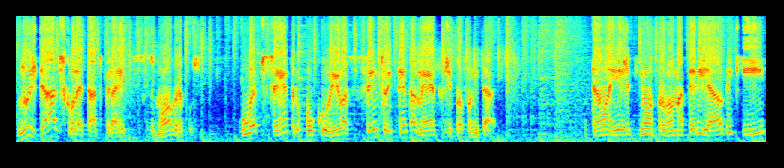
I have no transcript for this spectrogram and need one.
Nos dados coletados pela rede de sismógrafos, o epicentro ocorreu a 180 metros de profundidade. Então aí a gente tinha uma prova material de que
